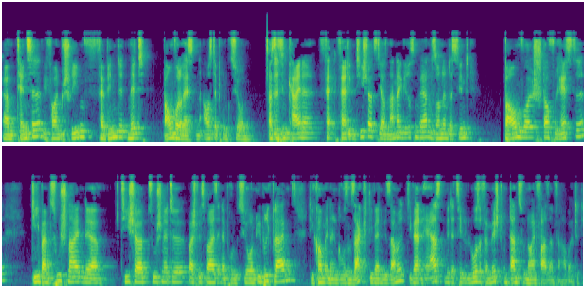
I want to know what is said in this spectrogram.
ähm, Tänze, wie vorhin beschrieben, verbindet mit Baumwollresten aus der Produktion. Also es sind keine fertigen T-Shirts, die auseinandergerissen werden, sondern das sind Baumwollstoffreste, die beim Zuschneiden der T-Shirt-Zuschnitte beispielsweise in der Produktion übrig bleiben. Die kommen in einen großen Sack, die werden gesammelt, die werden erst mit der Zellulose vermischt und dann zu neuen Fasern verarbeitet,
